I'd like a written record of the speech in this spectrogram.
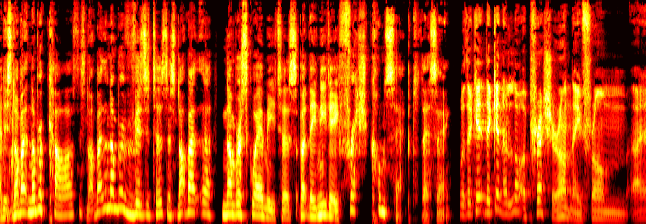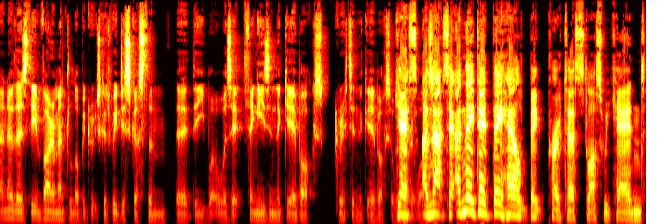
and it's not about the number of cars, it's not about the number of visitors, it's not about the number of square meters, but they need a fresh concept, they're saying. Well, they're getting they're getting a lot of pressure, aren't they? From I know there's the environmental lobby groups because we discussed them. The the what was it? Thingies in the gearbox, grit in the gearbox, or whatever Yes, it was. and that's it. And they did. They held big protests last weekend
